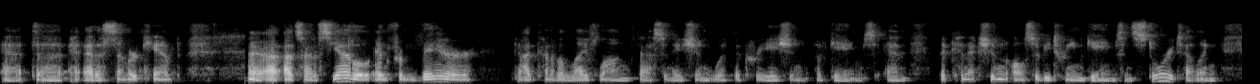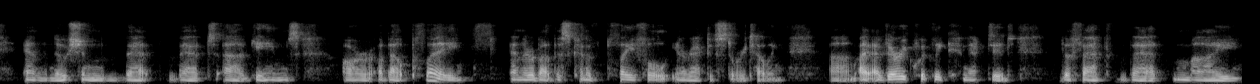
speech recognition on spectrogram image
at uh, at a summer camp uh, outside of Seattle, and from there got kind of a lifelong fascination with the creation of games and the connection also between games and storytelling and the notion that that uh, games are about play and they're about this kind of playful interactive storytelling um, I, I very quickly connected the fact that my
